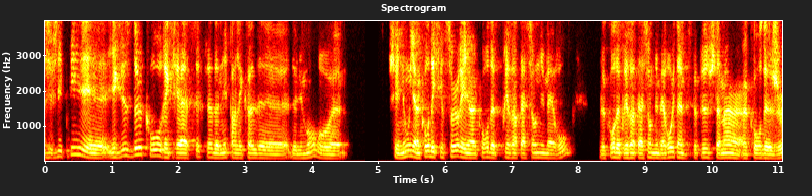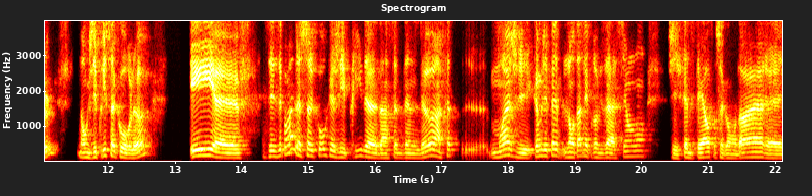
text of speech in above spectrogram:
j'ai j'ai pris. il existe deux cours récréatifs là, donnés par l'école de, de l'humour. chez nous, il y a un cours d'écriture et il y a un cours de présentation de numéros. Le cours de présentation de numéros est un petit peu plus justement un, un cours de jeu. Donc, j'ai pris ce cours-là. Et euh, c'est pas mal le seul cours que j'ai pris de- dans cette veine-là. En fait, euh, moi, j'ai comme j'ai fait longtemps de l'improvisation, j'ai fait du théâtre au secondaire, euh,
